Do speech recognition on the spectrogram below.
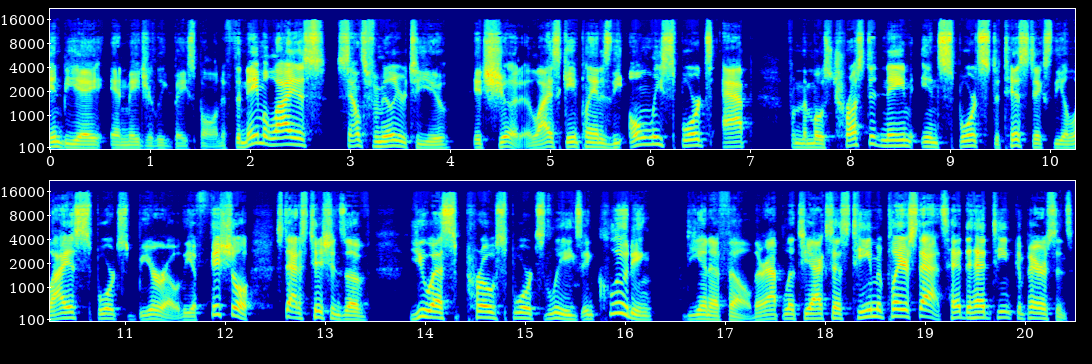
NBA, and Major League Baseball. And if the name Elias sounds familiar to you, it should. Elias Game Plan is the only sports app from the most trusted name in sports statistics, the Elias Sports Bureau, the official statisticians of U.S. pro sports leagues, including the NFL. Their app lets you access team and player stats, head to head team comparisons,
